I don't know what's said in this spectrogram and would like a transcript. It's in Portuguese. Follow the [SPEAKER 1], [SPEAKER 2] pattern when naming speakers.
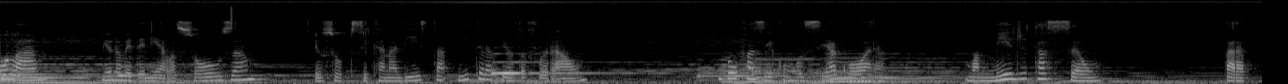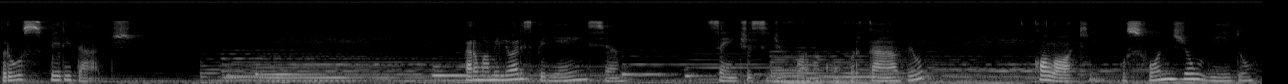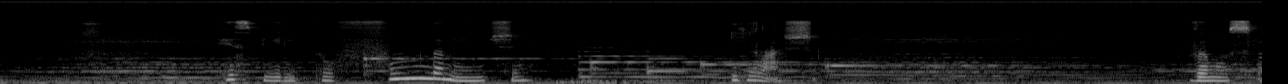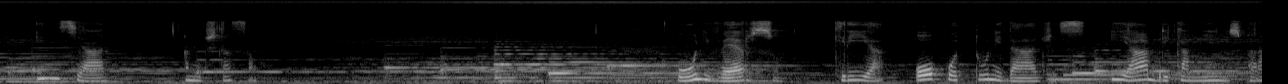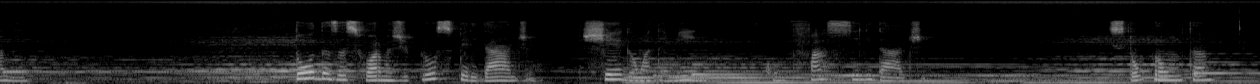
[SPEAKER 1] Olá, meu nome é Daniela Souza, eu sou psicanalista e terapeuta floral e vou fazer com você agora uma meditação para prosperidade. Para uma melhor experiência, sente-se de forma confortável, coloque os fones de ouvido, respire profundamente e relaxe. Vamos iniciar a meditação. O universo cria oportunidades e abre caminhos para mim. Todas as formas de prosperidade chegam até mim facilidade. Estou pronta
